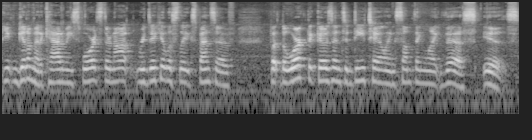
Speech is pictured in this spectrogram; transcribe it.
You can get them at Academy Sports. They're not ridiculously expensive, but the work that goes into detailing something like this is.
